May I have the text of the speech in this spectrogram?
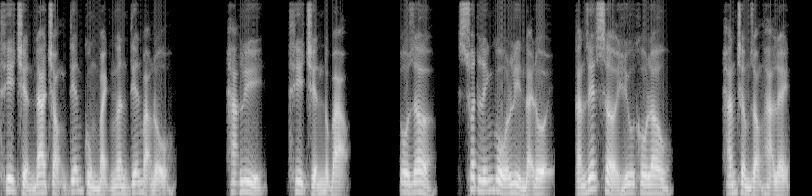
thi triển đa trọng tiễn cùng bạch ngân tiễn bạo nổ. Hạ lì, thi triển độc bạo. Ô giờ, xuất lĩnh gỗ lìn đại đội, cắn giết sở hữu khô lâu. Hắn trầm giọng hạ lệnh.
